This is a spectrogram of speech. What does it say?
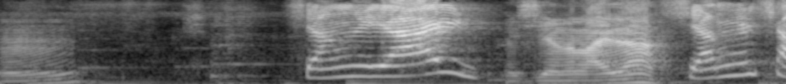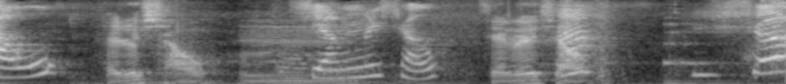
อืมเสียงอะไรเสียงอะไรล่ะเสียงเสาเสียงอเสาเสียงไอ้เฉาเสียงไอ้เฉาเสียง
